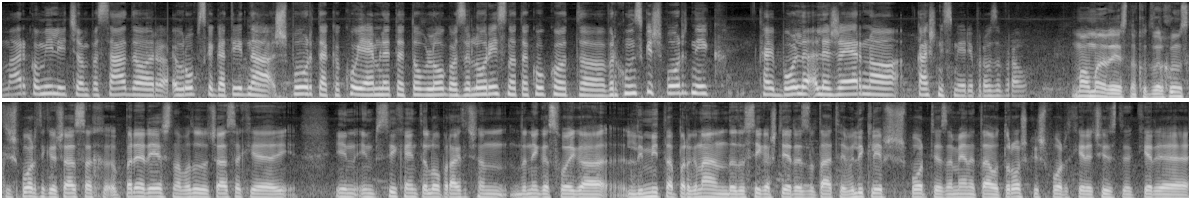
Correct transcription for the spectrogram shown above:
Marko Milič, ambasador Evropskega tedna športa, kako jemljete to vlogo? Zelo resno, tako kot eh, vrhunski športnik, kaj bolj ležerno, v kakšni smeri pravzaprav? Malo manj resno, kot vrhunski športnik je včasih preresno, pa tudi včasih je in, in psiha in telo praktično do nekega svojega limita pregnan, da dosegaš te rezultate. Veliko lepši šport je za mene ta otroški šport, kjer je čist, kjer je,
